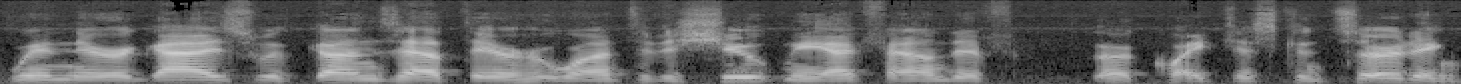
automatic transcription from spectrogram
when there were guys with guns out there who wanted to shoot me, I found it uh, quite disconcerting.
